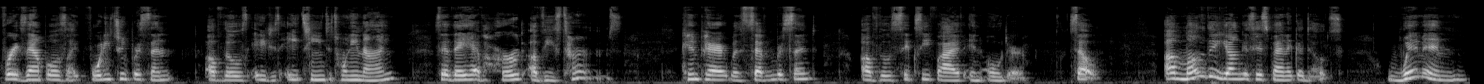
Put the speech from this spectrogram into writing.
For example, it's like 42% of those ages 18 to 29 said they have heard of these terms, compared with 7% of those 65 and older. So, among the youngest Hispanic adults, women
